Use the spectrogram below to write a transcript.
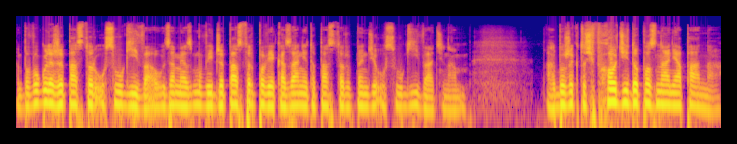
Albo w ogóle, że pastor usługiwał. Zamiast mówić, że pastor powie kazanie, to pastor będzie usługiwać nam. Albo, że ktoś wchodzi do poznania Pana.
